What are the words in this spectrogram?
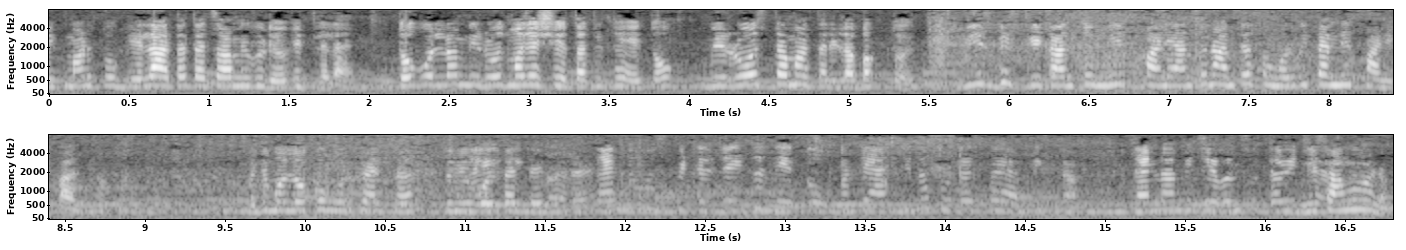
एक माणूस तो गेला आता त्याचा आम्ही व्हिडिओ घेतलेला आहे. तो बोलला मी रोज माझ्या शेतात इथे येतो मी रोज त्या म्हातारीला बघतोय. मीच बिस्किट आणतो मीच पाणी आणतो आणि आमच्यासमोर बी त्यांनीच पाणी पाजलं. म्हणजे मग लोक मूर्ख आहेत सर. तुम्ही बोलताय ते खरं आहे. त्यांना हॉस्पिटलच्या इथं नेतो पण ते ना सुटत बाहेर निघतात त्यांना आम्ही जेवण सुद्धा मी विचार सांगू मॅडम?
